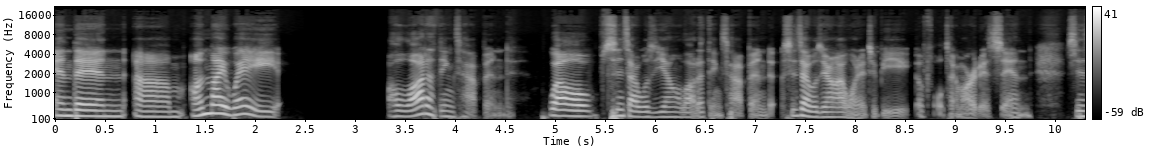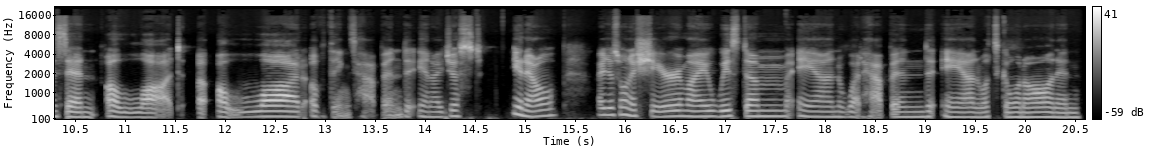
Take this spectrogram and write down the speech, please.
And then um, on my way, a lot of things happened. Well, since I was young, a lot of things happened. Since I was young, I wanted to be a full time artist. And since then, a lot, a, a lot of things happened. And I just, you know, I just want to share my wisdom and what happened and what's going on and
